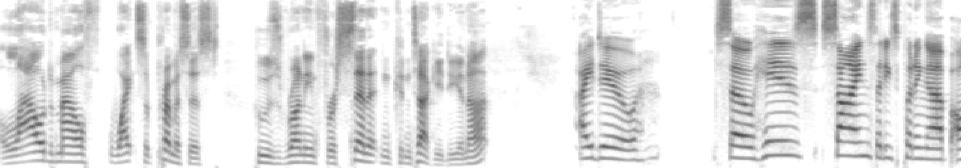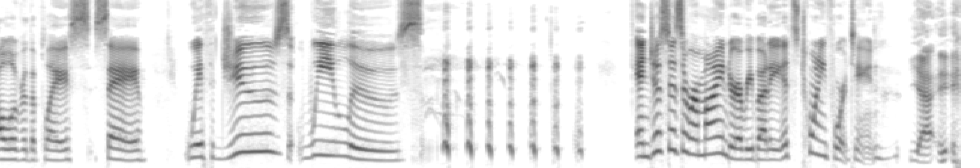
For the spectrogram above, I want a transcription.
loudmouth white supremacist who's running for Senate in Kentucky, do you not? I do. So his signs that he's putting up all over the place say, "With Jews we lose." and just as a reminder, everybody, it's 2014. Yeah. it-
